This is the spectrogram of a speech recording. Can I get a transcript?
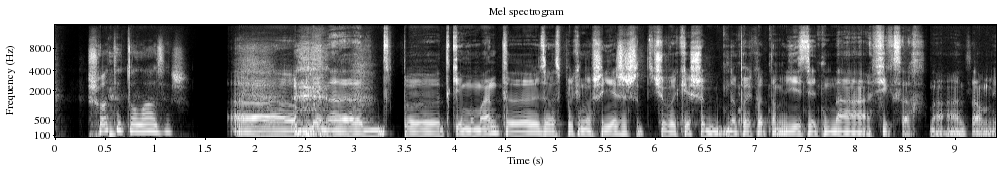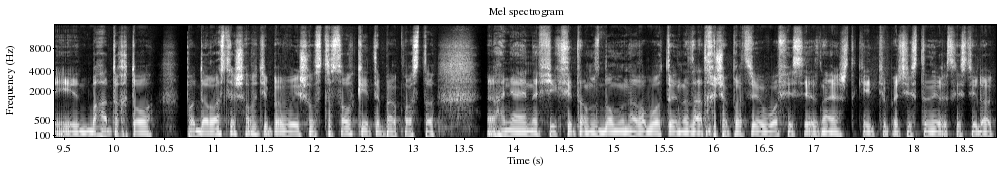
Що ти то лазиш? А, блін, такий момент е, зараз прикинув, що є ж чуваки, що, наприклад, там їздять на фіксах. На, там, і багато хто подорослішав, типу, вийшов з стосовки і тепер просто ганяє на фіксі там, з дому на роботу і назад. Хоча працює в офісі, знаєш, такий, типу, чисто нирський стільок.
